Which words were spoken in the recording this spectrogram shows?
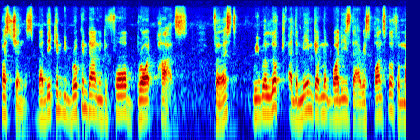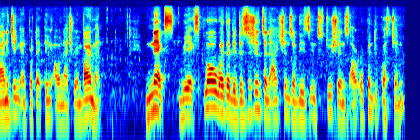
questions, but they can be broken down into four broad parts. First, we will look at the main government bodies that are responsible for managing and protecting our natural environment. Next, we explore whether the decisions and actions of these institutions are open to question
